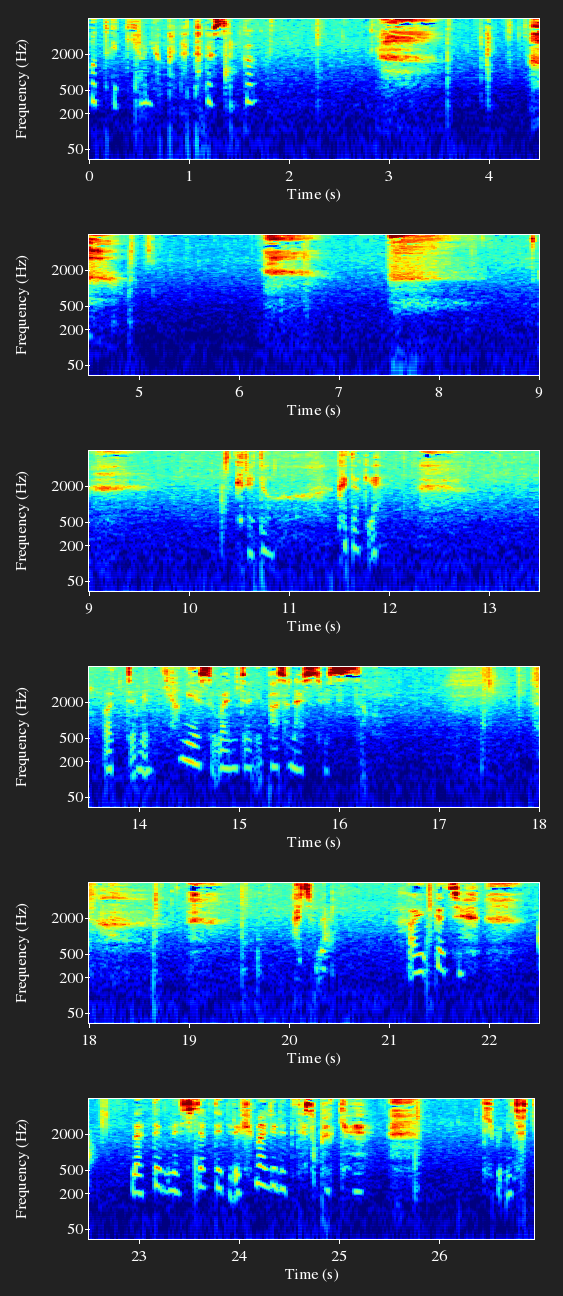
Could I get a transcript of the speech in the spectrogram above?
어떻게 기현이 앞에 나타났을까? 그래도 그 덕에 어쩌면 혐의에서 완전히 벗어날 수 있어. 하지만 아이까지 나 때문에 시작된 일에 휘말리는 듯해서 불쾌해. 기분이 좋지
